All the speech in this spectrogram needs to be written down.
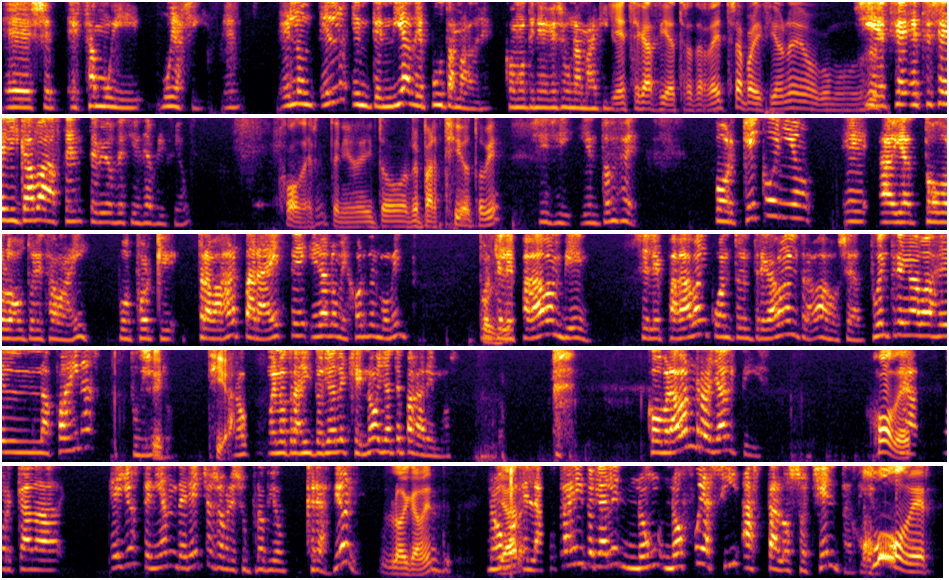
eh, se- está muy, muy así. Él entendía de puta madre cómo tenía que ser una ¿Y máquina. este que hacía? ¿Extraterrestre? ¿Apariciones o como.? Sí, este, este se dedicaba a hacer TVOs de ciencia ficción. Joder, tenían ahí todo repartido, todo bien. Sí, sí. Y entonces, ¿por qué coño eh, había todos los autores estaban ahí? Pues porque trabajar para ECE era lo mejor del momento. Porque qué? les pagaban bien. Se les pagaba en cuanto entregaban el trabajo. O sea, tú entregabas el- las páginas, tu Sí. Tía. No como en otras editoriales que no, ya te pagaremos. Cobraban royalties. O Joder, sea, por cada. Ellos tenían derecho sobre sus propias creaciones. lógicamente. No, Y ahora- en las otras editoriales no, no fue así hasta los 80. tío. Joder.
